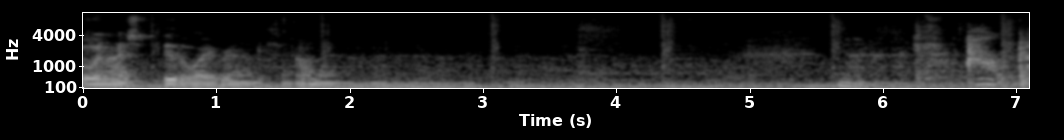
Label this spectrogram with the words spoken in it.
Oh no, it's the other way around, I think. Oh no, no, no, no, no, no. No, no, no. Ow.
